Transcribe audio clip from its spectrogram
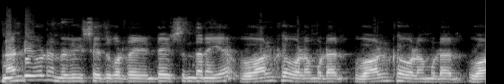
நன்றியோடு நிறைவு செய்து கொள்ற இன்றைய சிந்தனையை வாழ்க வளமுடன் வாழ்க வளமுடன் வாழ்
